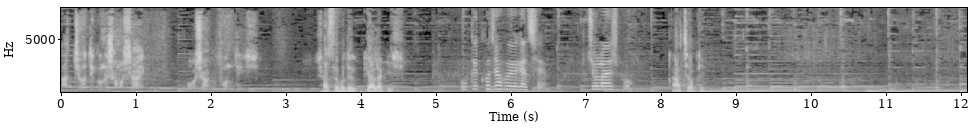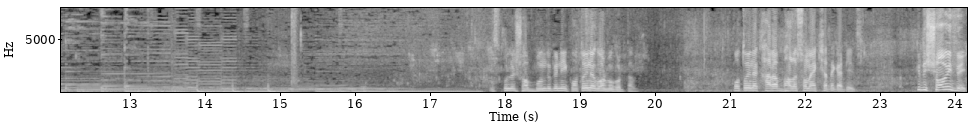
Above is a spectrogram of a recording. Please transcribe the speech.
আর যদি কোনো সমস্যা হয় অবশ্যই আমাকে ফোন দিস। স্বাস্থ্যের প্রতি খেয়াল রাখিস। ওকে খোঁজা হয়ে গেছে। চলে আসব। আচ্ছা ওকে। স্কুলের সব বন্ধুকে নিয়ে কতই না গর্ব করতাম। কতই না খারাপ ভালো সময় একসাথে কাটিয়েছি। কিন্তু সবই ফেক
